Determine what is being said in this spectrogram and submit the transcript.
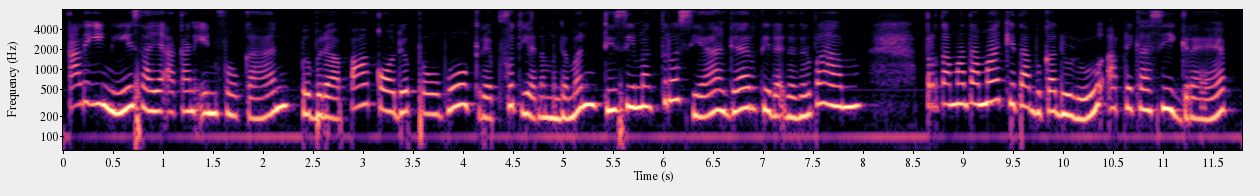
Kali ini saya akan infokan beberapa kode promo GrabFood ya teman-teman. Disimak terus ya agar tidak gagal paham. Pertama-tama kita buka dulu aplikasi Grab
